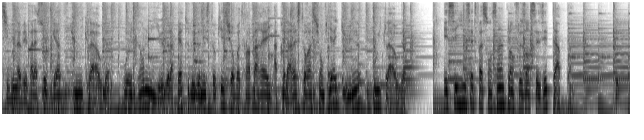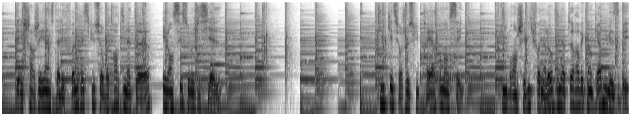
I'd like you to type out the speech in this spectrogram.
Si vous n'avez pas la sauvegarde iTunes Cloud, ou êtes ennuyeux de la perte de données stockées sur votre appareil après la restauration via iTunes ou iCloud, essayez cette façon simple en faisant ces étapes. Téléchargez et installez Phone Rescue sur votre ordinateur, et lancez ce logiciel. Cliquez sur Je suis prêt à commencer. Puis branchez l'iPhone à l'ordinateur avec un câble USB.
